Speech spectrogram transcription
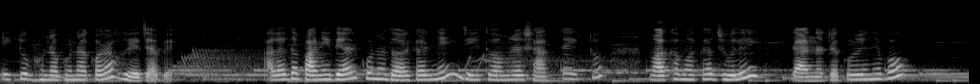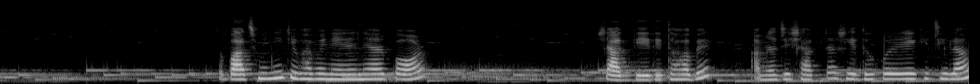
একটু ভুনা ভুনা করা হয়ে যাবে। আলাদা পানি দেওয়ার কোনো দরকার নেই। যেহেতু আমরা শাকটা একটু মাখা মাখা ঝোলেই রান্নাটা করে নেব। তো পাঁচ মিনিট এভাবে নেড়ে নেওয়ার পর শাক দিয়ে দিতে হবে। আমরা যে শাকটা সিদ্ধ করে রেখেছিলাম,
